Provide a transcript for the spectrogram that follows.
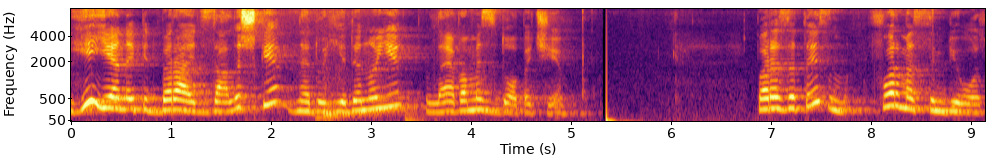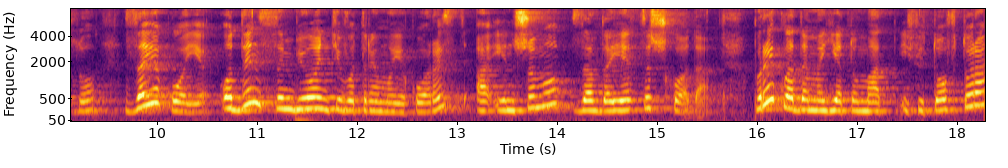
Гієни підбирають залишки недоїденої левами здобичі. Паразитизм форма симбіозу, за якої один з симбіонтів отримує користь, а іншому завдається шкода. Прикладами є томат і фітофтора,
